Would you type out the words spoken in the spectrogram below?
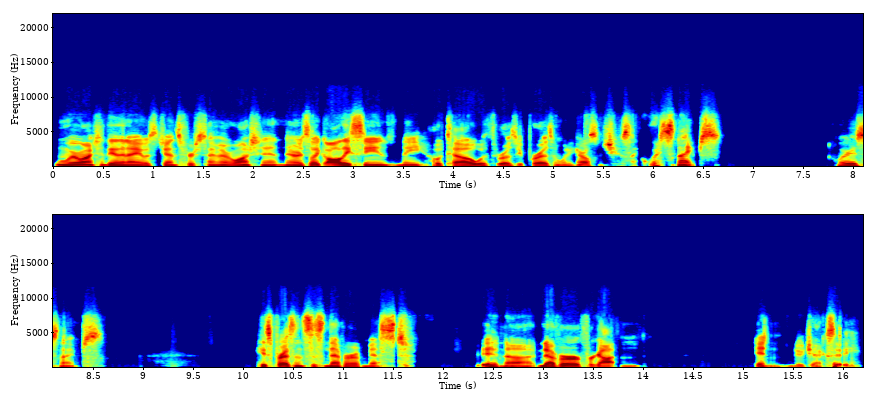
When we were watching the other night, it was Jen's first time ever watching it, and there was like all these scenes in the hotel with Rosie Perez and Woody Harrelson. She was like, "Where's Snipes? Where is Snipes?" His presence is never missed, in uh, never forgotten in New Jack City.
